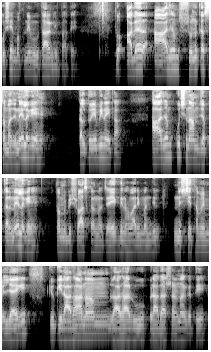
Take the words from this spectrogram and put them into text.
उसे हम अपने में उतार नहीं पाते। तो अगर आज हम सुनकर समझने लगे हैं, कल तो ये भी नहीं था, आज हम कुछ नाम जप करने लगे हैं तो हमें विश्वास करना चाहिए। एक दिन हमारी मंजिल निश्चित हमें मिल जाएगी, क्योंकि राधा नाम, राधा रूप, राधा शरणागति,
